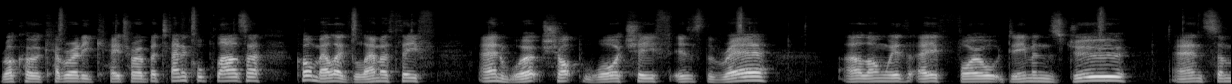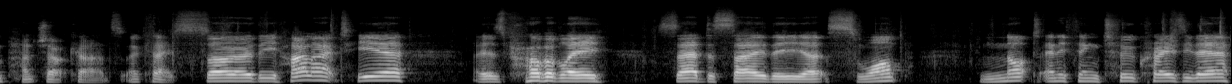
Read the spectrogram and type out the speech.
Rocco Cabaretti Caterer Botanical Plaza. Cormela Glamour Thief. And Workshop War Chief is the rare. Along with a foil Demon's Due and some punch out cards. Okay, so the highlight here is probably sad to say the uh, swamp. Not anything too crazy there.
